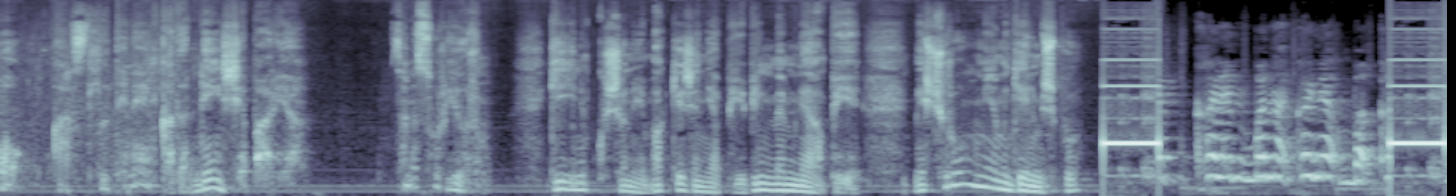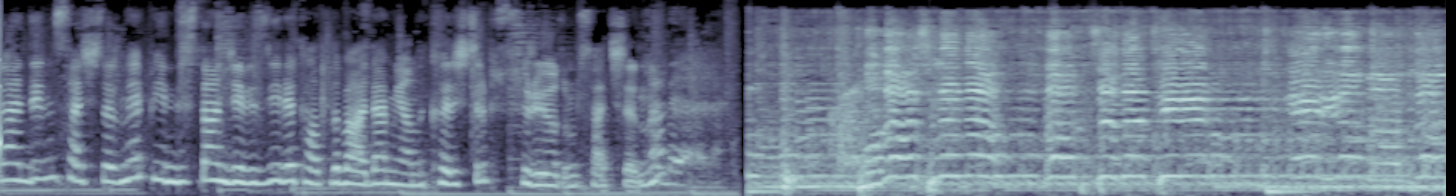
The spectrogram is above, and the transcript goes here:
O Aslı denen kadın ne iş yapar ya? Sana soruyorum. Giyinip kuşanıyor, makyajını yapıyor, bilmem ne yapıyor. Meşhur olmaya mı gelmiş bu? Kalem bana kalem ba- ben Derin saçlarını hep Hindistan ceviziyle tatlı badem yanı karıştırıp sürüyordum saçlarını. Anasını attı da tiri El yamandan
